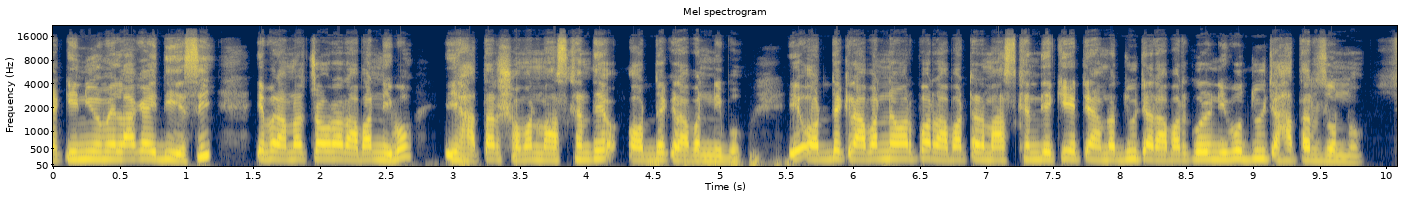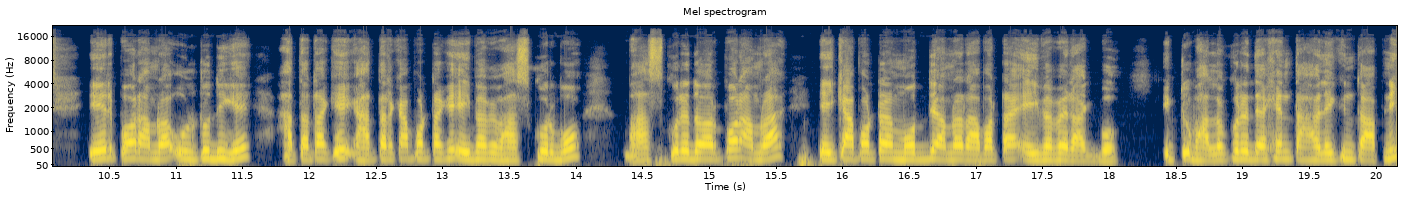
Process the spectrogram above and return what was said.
একই নিয়মে লাগাই দিয়েছি। এবার আমরা চওড়া রাবার নিব। এই হাতার সমান মাঝখান থেকে অর্ধেক রাবার নিব। এই অর্ধেক রাবার নেওয়ার পর রাবারটার মাঝখান দিয়ে কেটে আমরা দুইটা রাবার করে নিব দুইটা হাতার জন্য। এরপর আমরা উল্টো দিকে হাতাটাকে, হাতার কাপড়টাকে এইভাবে ভাঁজ করব। ভাঁজ করে দেওয়ার পর আমরা এই কাপড়টার মধ্যে আমরা রাবারটা এইভাবে রাখব। একটু ভালো করে দেখেন তাহলে কিন্তু আপনি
